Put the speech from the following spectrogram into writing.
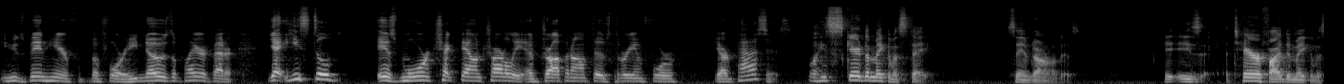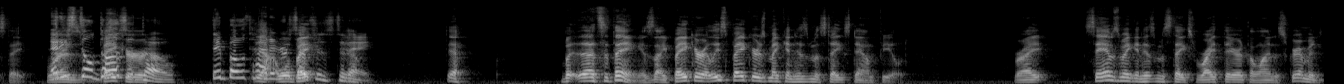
who's been here before. He knows the players better. Yet he still is more check down Charlie of dropping off those three and four yard passes. Well, he's scared to make a mistake. Sam Darnold is. He's terrified to make a mistake. and he still does Baker- it though. They both had Yeah, well, interceptions Ba- yeah. today. Yeah. But that's the thing is like Baker, at least Baker's making his mistakes downfield, right? Sam's making his mistakes right there at the line of scrimmage.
